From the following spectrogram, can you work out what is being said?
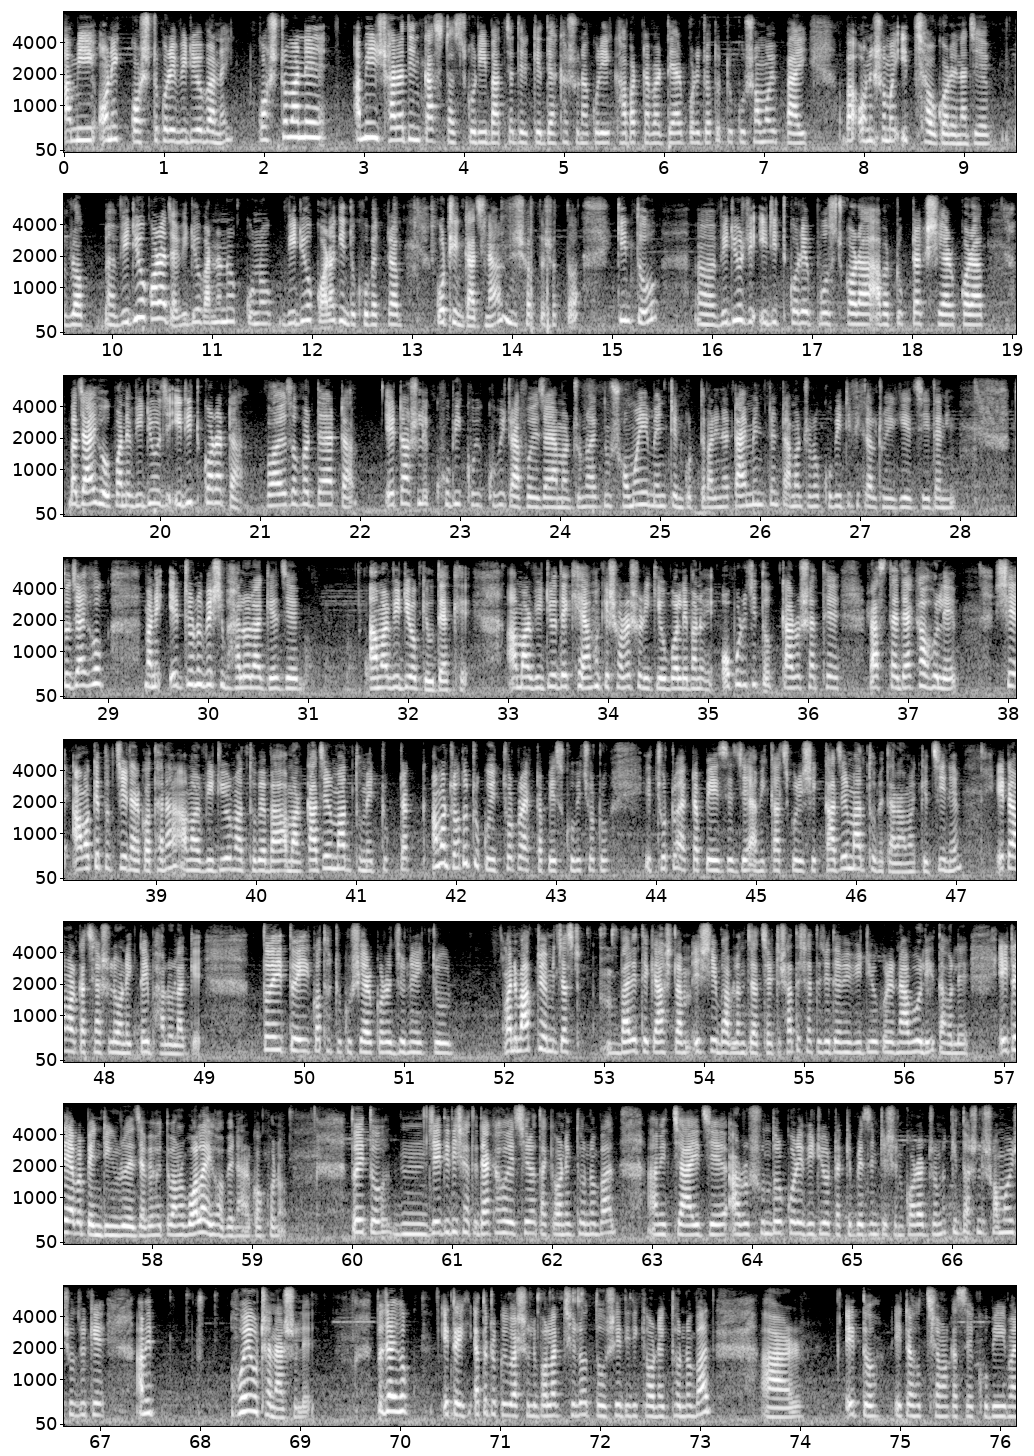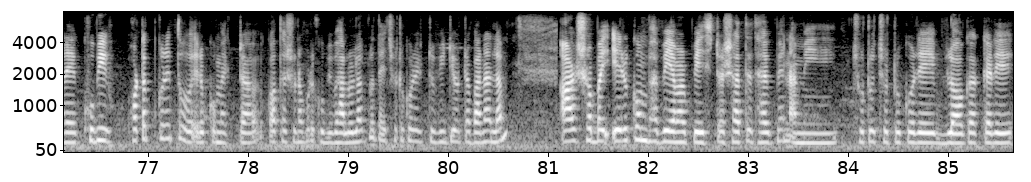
আমি অনেক কষ্ট করে ভিডিও বানাই। কষ্ট মানে আমি সারাদিন কাজ টাজ করি, বাচ্চাদেরকে দেখাশোনা করি খাবার টাবার দেওয়ার পরে যতটুকু সময় পাই বা অনেক সময় ইচ্ছাও করে না যে ব্লগ ভিডিও করা যায়। ভিডিও বানানোর কোনো ভিডিও করা কিন্তু খুব একটা কঠিন কাজ না, সত্য সত্য। কিন্তু ভিডিও যে এডিট করে পোস্ট করা, আবার টুকটাক শেয়ার করা বা যাই হোক মানে ভিডিও যে এডিট করাটা ভয়েস ওভার দেওয়াটা এটা আসলে খুবই খুবই খুবই টাফ হয়ে যায় আমার জন্য। একদম সময়ে মেনটেন করতে পারি না। টাইম মেনটেনটা আমার জন্য খুবই ডিফিকাল্ট হয়ে গিয়েছে ইদানিং। তো যাই হোক মানে এর জন্য বেশি ভালো লাগে যে আমার ভিডিও কেউ দেখে। আমার ভিডিও দেখে আমাকে সরাসরি কেউ বলে মানে অপরিচিত কারোর সাথে রাস্তায় দেখা হলে সে আমাকে তো চেনার কথা না। আমার ভিডিওর মাধ্যমে বা আমার কাজের মাধ্যমে টুকটাক, আমার যতটুকুই ছোট একটা পেজ খুবই ছোট, এই ছোট একটা পেজে যে আমি কাজ করি সেই কাজের মাধ্যমে তারা আমাকে চিনে। এটা আমার কাছে আসলে অনেকটাই ভালো লাগে। তো এই তো এই কথাটুকু শেয়ার করার জন্য একটু মানে মাত্রই আমি জাস্ট বাড়ি থেকে আসলাম, এসেই ভাবলাম যে আচ্ছা এটা সাথে সাথে যদি আমি ভিডিও করে না বলি, তাহলে এটাই আবার পেন্ডিং রয়ে যাবে। হয়তো আমার বলাই হবে না আর কখনো। তো এই তো যে দিদির সাথে দেখা হয়েছিল, তাকে অনেক ধন্যবাদ। আমি চাই যে আরও সুন্দর করে ভিডিওটাকে প্রেজেন্টেশন করার জন্য, কিন্তু আসলে সময় সুযোগে আমি হয়ে ওঠে না আসলে। তো যাই হোক, এটাই এতটুকুই আসলে বলার ছিল। তো সেই দিদিকে অনেক ধন্যবাদ। আর এই তো, এটা হচ্ছে আমার কাছে খুবই মানে খুবই হঠাৎ করে তো এরকম একটা কথা শোনা পরে খুবই ভালো লাগল, তাই ছোট করে একটু ভিডিওটা বানালাম। আর সবাই এরকমভাবে আমার পেজটার সাথে থাকবেন, আমি ছোট ছোট করে ব্লগ আকারে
